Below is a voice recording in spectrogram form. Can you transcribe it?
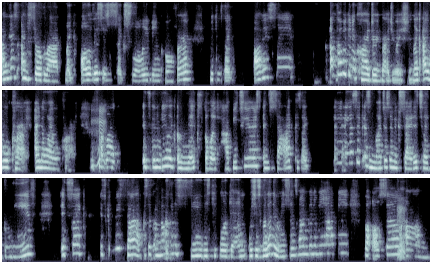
I'm just I'm so glad like all of this is like slowly being over because like obviously I'm probably gonna cry during graduation. Like I will cry. I know I will cry. but like it's gonna be like a mix of like happy tears and sad because like I, mean, I guess like as much as I'm excited to like leave, it's like it's gonna be sad because like I'm not gonna see these people again, which is one of the reasons why I'm gonna be happy. But also, um,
